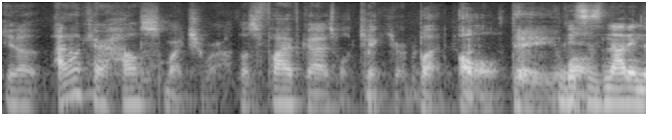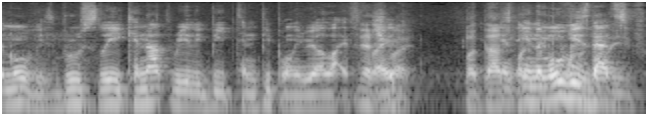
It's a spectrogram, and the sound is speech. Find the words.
You know, I don't care how smart you are. Those five guys will kick your butt all day long. This is not in the movies. Bruce Lee cannot really beat 10 people in real life, right? That's right? right. But that's In, in the movies, that's believe.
